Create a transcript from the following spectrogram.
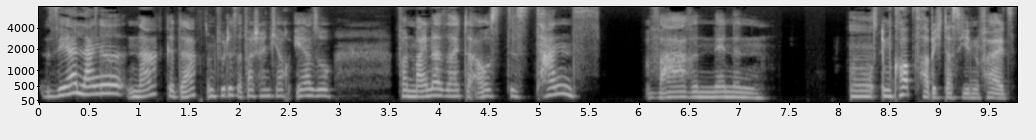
sehr lange nachgedacht und würde es wahrscheinlich auch eher so von meiner Seite aus Distanz wahren nennen. Mm, Im Kopf habe ich das jedenfalls.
